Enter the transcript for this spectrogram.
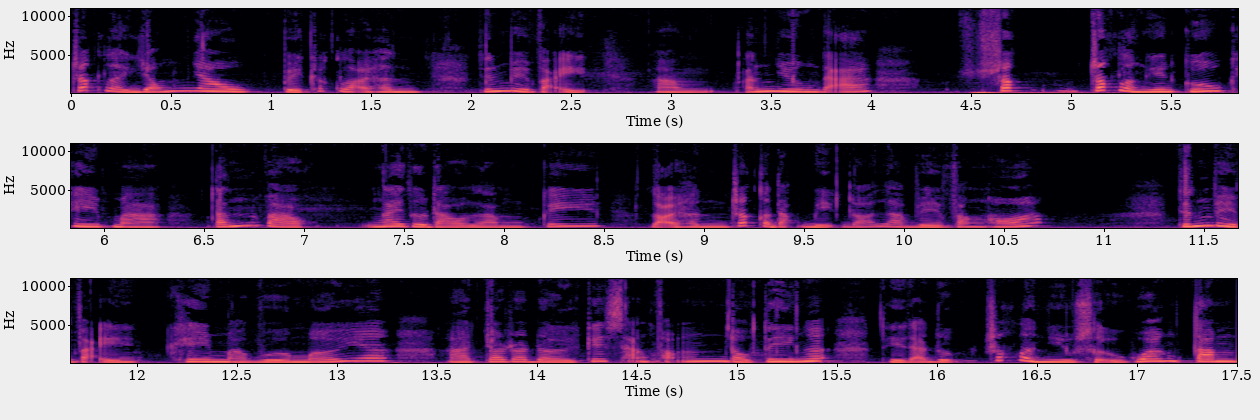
rất là giống nhau về các loại hình. Chính vì vậy à, ánh dương đã rất rất là nghiên cứu khi mà đánh vào ngay từ đầu là một cái loại hình rất là đặc biệt đó là về văn hóa chính vì vậy khi mà vừa mới à, cho ra đời cái sản phẩm đầu tiên á, thì đã được rất là nhiều sự quan tâm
